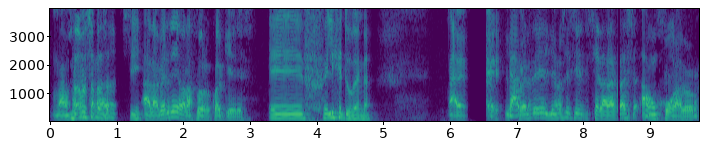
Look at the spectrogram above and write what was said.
Vamos a Vamos a pasar, sí. a la verde o a la azul, ¿cuál quieres? Eh, elige tú, venga. A ver, la verde, yo no sé si se la darás a un jugador.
